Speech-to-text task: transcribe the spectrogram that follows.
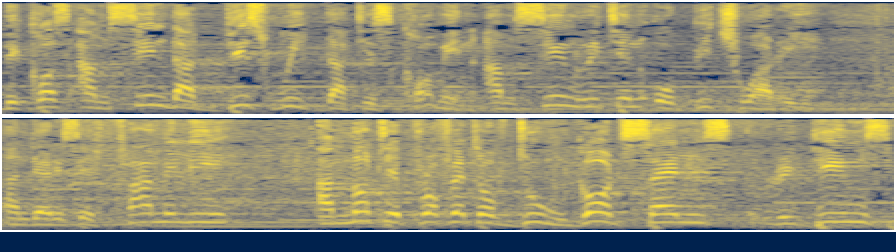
because I'm seeing that this week that is coming, I'm seeing written obituary, and there is a family. I'm not a prophet of doom. God sends, redeems,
